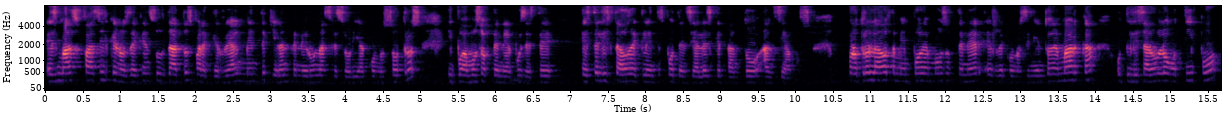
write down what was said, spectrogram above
es más fácil que nos dejen sus datos para que realmente quieran tener una asesoría con nosotros y podamos obtener pues este, este listado de clientes potenciales que tanto ansiamos. Por otro lado, también podemos obtener el reconocimiento de marca, utilizar un logotipo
